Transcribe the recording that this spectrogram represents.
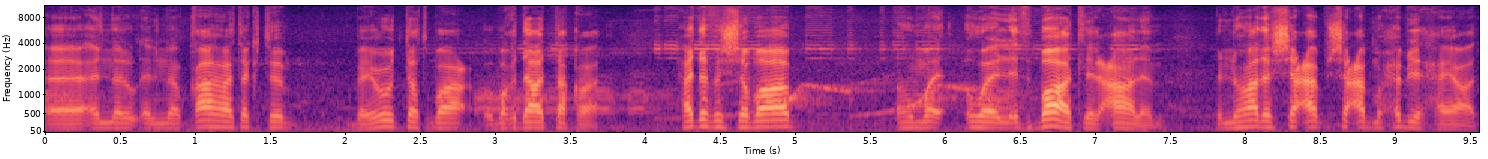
آه، أن أن القاهرة تكتب بيروت تطبع وبغداد تقرأ. هدف الشباب هم هو الإثبات للعالم إنه هذا الشعب شعب محب للحياة.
